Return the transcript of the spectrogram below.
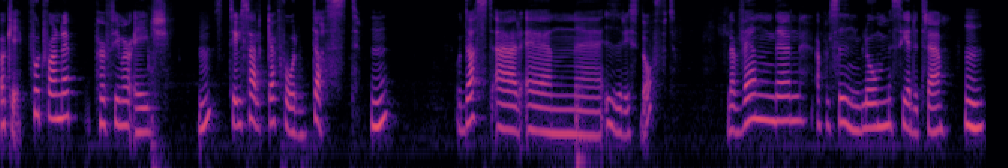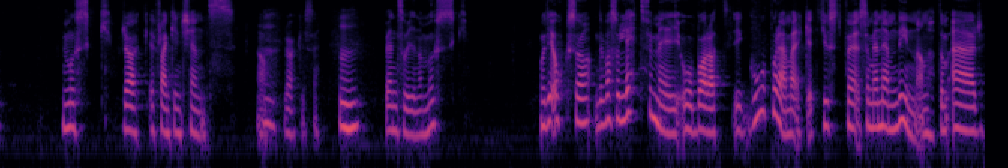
Okej, fortfarande Perfumer Age. Mm. Till Salka får Dust. Mm. Och Dust är en eh, irisdoft. lavendel, apelsinblom, cederträ, Mm. Musk, rök, eh, frankincense, ja, rökelse, Mm. benzoin och musk. Och det är också, det var så lätt för mig att bara att gå på det här märket just för, som jag nämnde innan, att de är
